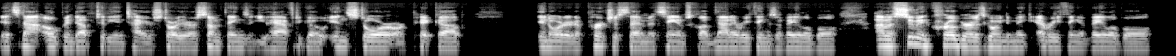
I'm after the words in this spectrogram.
it's not opened up to the entire store. There are some things that you have to go in store or pick up in order to purchase them at sam's club. Not everything's available. I'm assuming kroger is going to make everything available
